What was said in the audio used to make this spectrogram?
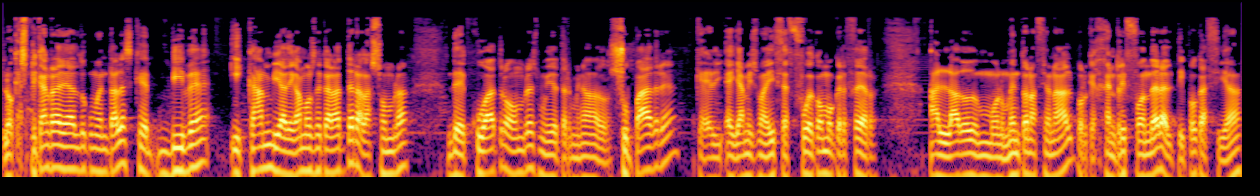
lo que explica en realidad el documental es que vive y cambia, digamos, de carácter a la sombra de cuatro hombres muy determinados. Su padre, que ella misma dice fue como crecer al lado de un monumento nacional, porque Henry Fonda era el tipo que hacía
